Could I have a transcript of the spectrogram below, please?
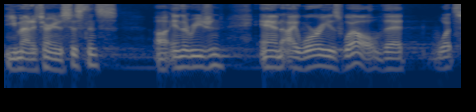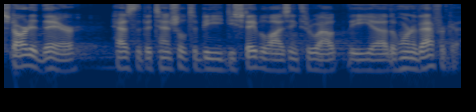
humanitarian assistance uh, in the region. And I worry as well that what started there has the potential to be destabilizing throughout the, uh, the Horn of Africa.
